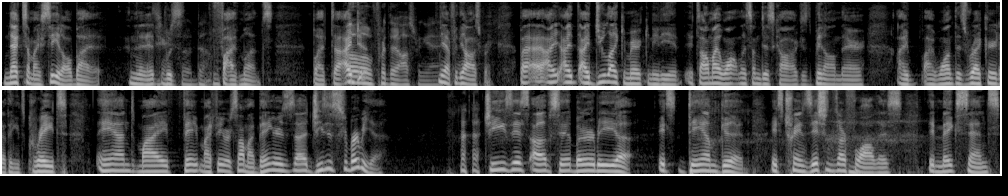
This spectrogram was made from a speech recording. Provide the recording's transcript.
Next time I see it, I'll buy it. And then it You're was so five months. But uh, I oh, do. for the offspring, yeah. Yeah, for the Offspring. But I, I, I do like American Idiot. It's on my want list on Discogs. It's been on there. I, I want this record. I think it's great. And my fa- my favorite song, my banger is uh, Jesus Suburbia. Jesus of Suburbia. It's damn good. Its transitions are flawless. It makes sense.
